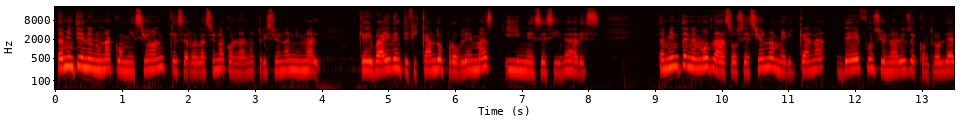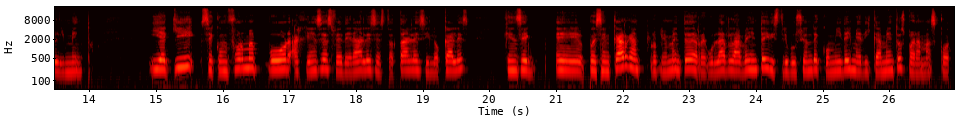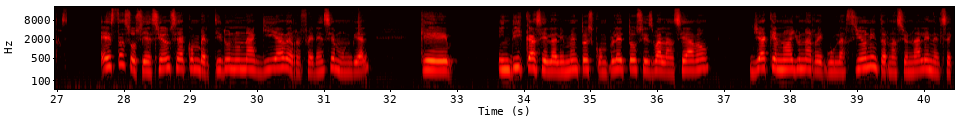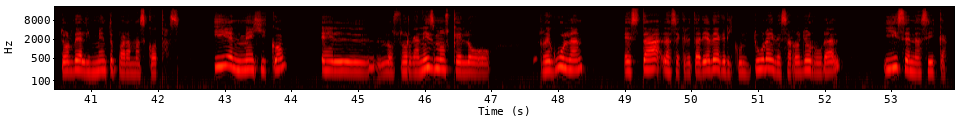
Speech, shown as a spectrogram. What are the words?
También tienen una comisión que se relaciona con la nutrición animal, que va identificando problemas y necesidades. También tenemos la Asociación Americana de Funcionarios de Control de Alimento. Y aquí se conforma por agencias federales, estatales y locales que se eh, pues se encargan propiamente de regular la venta y distribución de comida y medicamentos para mascotas. Esta asociación se ha convertido en una guía de referencia mundial que indica si el alimento es completo, si es balanceado, ya que no hay una regulación internacional en el sector de alimento para mascotas. Y en México, los organismos que lo regulan está la Secretaría de Agricultura y Desarrollo Rural y Senacica.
